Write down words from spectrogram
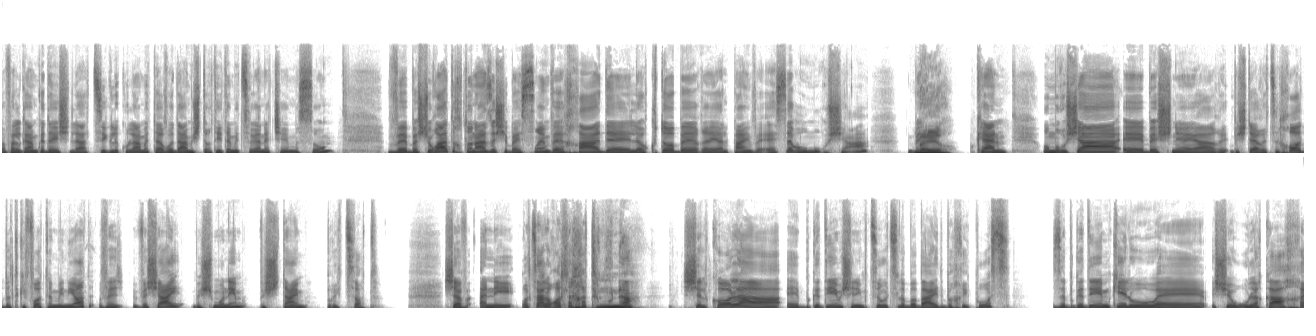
אבל גם כדי להציג לכולם את העבודה המשטרתית המצוינת שהם עשו. ובשורה התחתונה זה שב-21 uh, לאוקטובר uh, 2010 הוא מורשע. מהיר. כן, הוא מורשע uh, בשני, בשתי הרציחות, בתקיפות המיניות, ו- ושי, ב-82 פריצות. עכשיו, אני רוצה לראות לך תמונה של כל הבגדים שנמצאו אצלו בבית בחיפוש. זה בגדים כאילו uh, שהוא לקח, uh,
